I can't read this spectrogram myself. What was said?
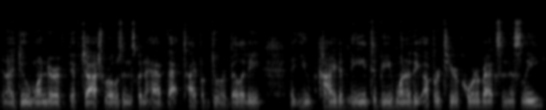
And I do wonder if, if Josh Rosen is going to have that type of durability that you kind of need to be one of the upper tier quarterbacks in this league.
